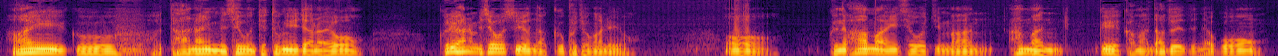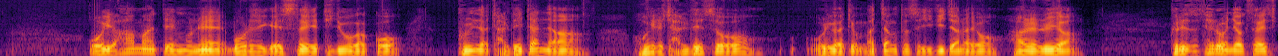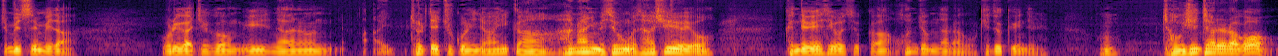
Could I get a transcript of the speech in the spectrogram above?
아니, 그, 다 하나님 세운 대통령이잖아요. 그래, 하나님 세웠어요. 나그 부정 안 해요. 어, 근데 하만이 세웠지만, 하만 꽤 가만 놔둬야 되냐고. 오히려 하만 때문에 모르게 에스더에 뒤집어 갖고, 불미가 잘 됐지 않냐. 오히려 잘 됐어. 우리가 지금 맞짱 떠서 이기잖아요. 할렐루야. 그래서 새로운 역사가 있을 줄 믿습니다. 우리가 지금 이 나는 절대 주권 인정하니까 하나님이 세운 거 사실이에요. 근데 왜 세웠을까? 혼 좀 나라고 기독교인들. 어? 정신 차려라고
